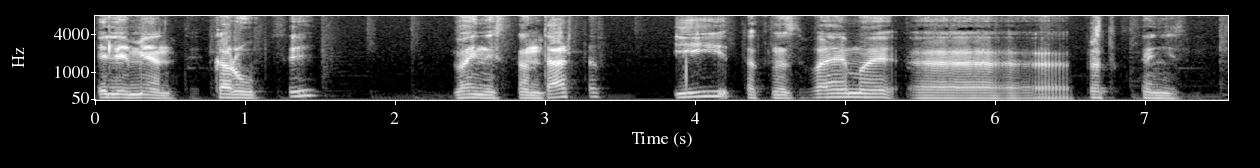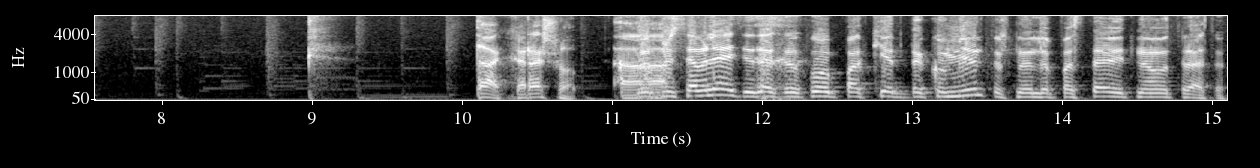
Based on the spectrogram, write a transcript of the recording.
элементы коррупции, двойных стандартов – и так называемый э, протекционизм. Так, хорошо. А Вы представляете, да, какой пакет документов надо поставить на утрату?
